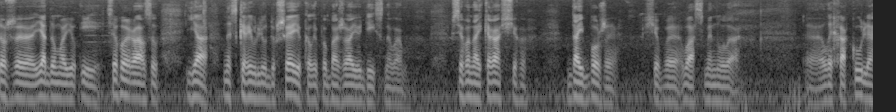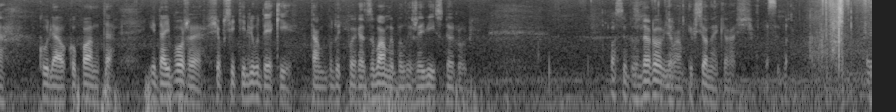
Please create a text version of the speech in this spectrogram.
Тож е, я думаю, і цього разу я не скривлю душею, коли побажаю дійсно вам всього найкращого. Дай Боже, щоб вас минула е, лиха куля, куля окупанта. І дай Боже, щоб всі ті люди, які там будуть поряд з вами, були живі і здорові. Здоров'я вам і все найкраще. Спасибо. Хай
